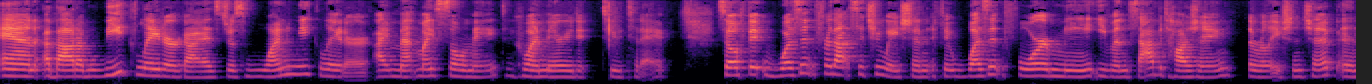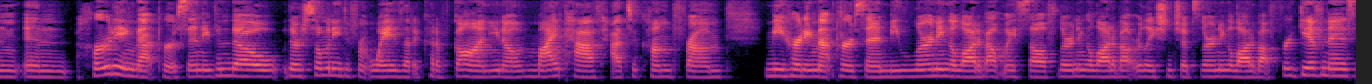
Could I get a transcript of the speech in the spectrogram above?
And about a week later, guys, just one week later, I met my soulmate who I'm married to today. So if it wasn't for that situation, if it wasn't for me even sabotaging the relationship and and hurting that person, even though there's so many different ways that it could have gone, you know, my path had to come from me hurting that person, me learning a lot about myself, learning a lot about relationships, learning a lot about forgiveness,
